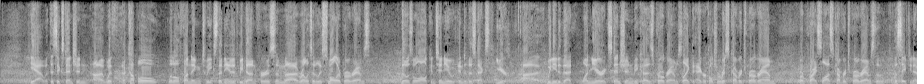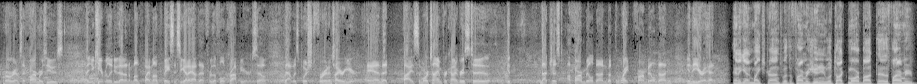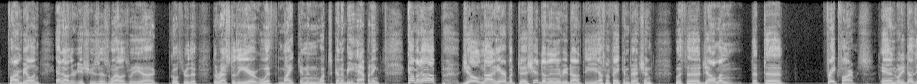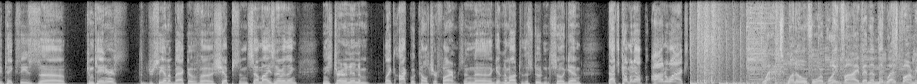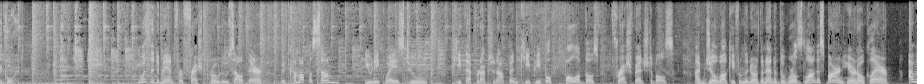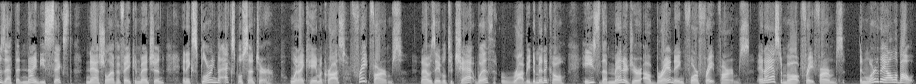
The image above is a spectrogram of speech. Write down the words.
Yeah, with this extension, uh, with a couple little funding tweaks that needed to be done for some uh, relatively smaller programs, those will all continue into this next year. Uh, we needed that one year extension because programs like the agricultural risk coverage program or price loss coverage programs, the, the safety net programs that farmers use, uh, you can't really do that on a month by month basis. You got to have that for the full crop year. So that was pushed for an entire year. And that buys some more time for Congress to get not just a farm bill done, but the right farm bill done in the year ahead. And again, Mike Stranz's with the Farmers Union. We'll talk more about uh, the farmers farm bill and, and other issues as well as we uh, go through the, the rest of the year with Mike and, and what's going to be happening. Coming up, Jill not here, but uh, she had done an interview down at the FFA convention with a gentleman that uh, freight farms. And what he does, he takes these uh, containers that you see on the back of uh, ships and semis and everything, and he's turning into like aquaculture farms and uh, getting them out to the students. So, again, that's coming up on WAXX. WAXX 104.5 and the Midwest Farm Report. With the demand for fresh produce out there, we've come up with some unique ways to keep that production up and keep people full of those fresh vegetables. I'm Jill Welke from the northern end of the world's longest barn here in Eau Claire. I was at the 96th National FFA Convention and exploring the Expo Center when I came across Freight Farms. And I was able to chat with Robbie Domenico. He's the manager of branding for Freight Farms. And I asked him about Freight Farms and what are they all about?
